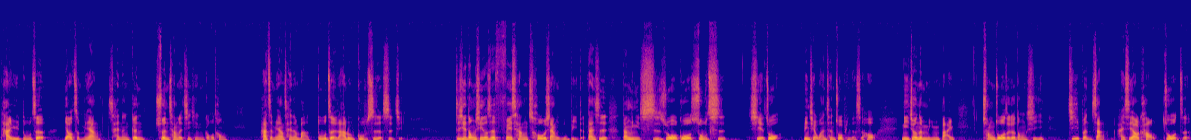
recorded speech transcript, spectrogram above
他与读者要怎么样才能更顺畅的进行沟通。他怎么样才能把读者拉入故事的世界？这些东西都是非常抽象无比的。但是，当你实做过数次写作，并且完成作品的时候，你就能明白，创作这个东西基本上还是要靠作者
